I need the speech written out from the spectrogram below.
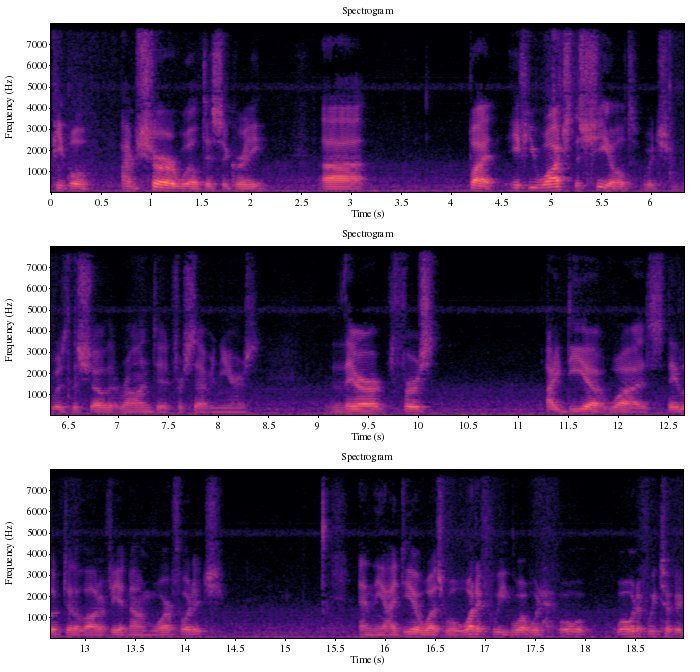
people, I'm sure, will disagree. Uh, but if you watch The Shield, which was the show that Rohn did for seven years, their first idea was they looked at a lot of Vietnam War footage, and the idea was, well, what if we what would what what if we took a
